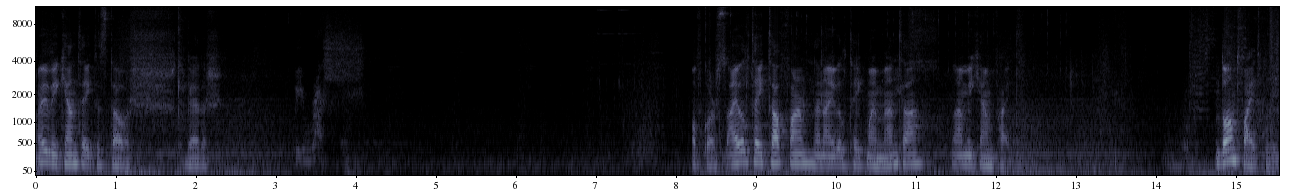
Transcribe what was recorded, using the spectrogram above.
Maybe we can take this tower together. We rush. Of course, I will take top farm, then I will take my manta, then we can fight. Don't fight, please.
